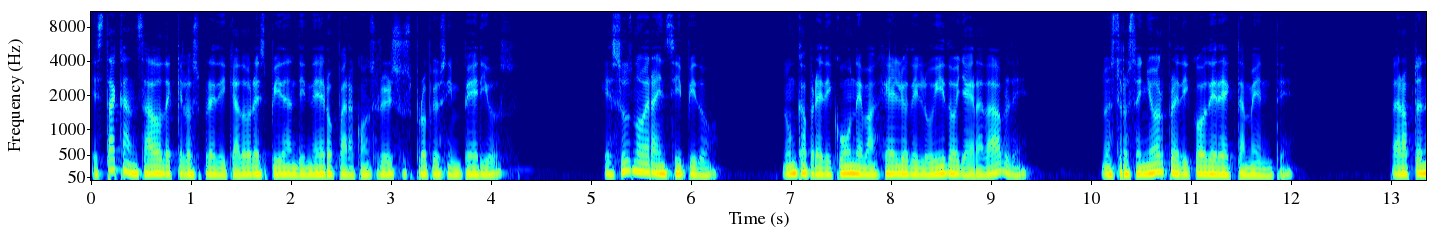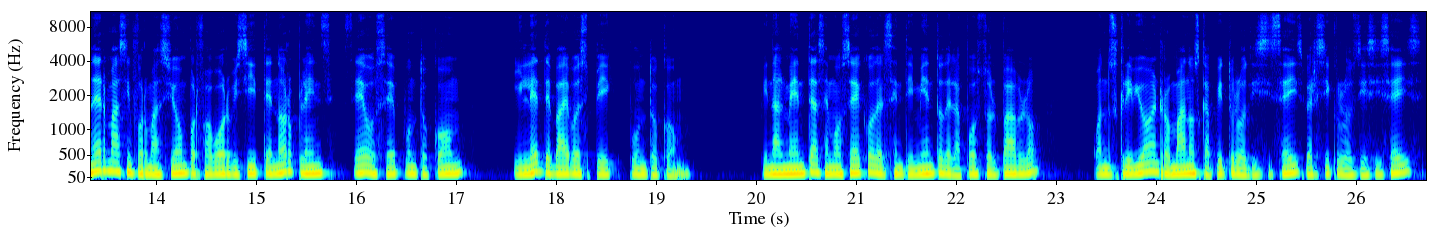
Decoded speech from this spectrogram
¿Está cansado de que los predicadores pidan dinero para construir sus propios imperios? Jesús no era insípido, nunca predicó un evangelio diluido y agradable. Nuestro Señor predicó directamente. Para obtener más información, por favor visite norplanescoc.com y letthebiblespeak.com. Finalmente hacemos eco del sentimiento del apóstol Pablo cuando escribió en Romanos capítulo 16 versículos 16,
